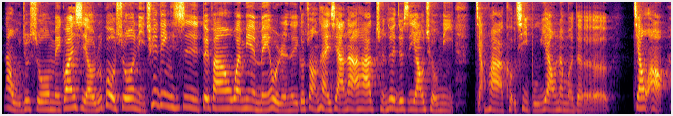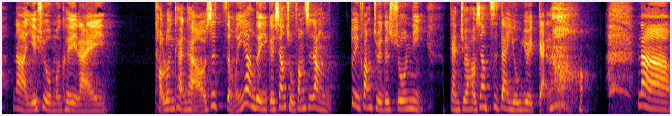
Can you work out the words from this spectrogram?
那我就说没关系哦。如果说你确定是对方外面没有人的一个状态下，那他纯粹就是要求你讲话口气不要那么的骄傲。那也许我们可以来讨论看看哦，是怎么样的一个相处方式，让对方觉得说你感觉好像自带优越感。那。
